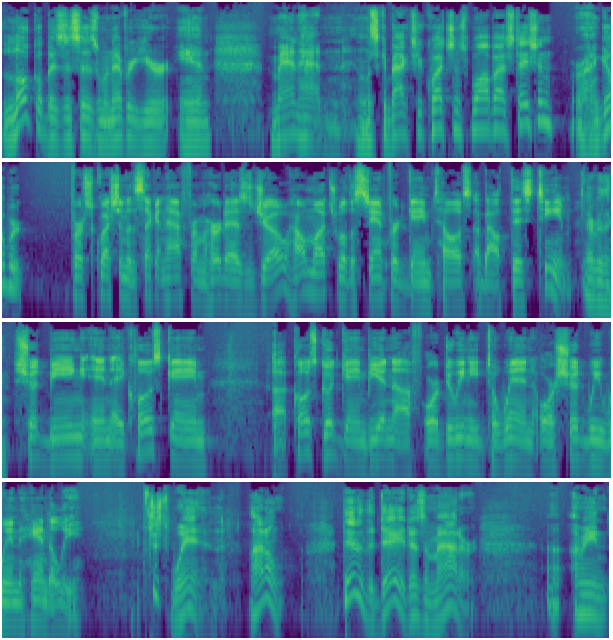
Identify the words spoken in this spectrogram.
local businesses whenever you're in Manhattan. And let's get back to your questions, from Wabash Station. Ryan Gilbert. First question of the second half from Herdez Joe. How much will the Stanford game tell us about this team? Everything. Should being in a close game, a close good game be enough, or do we need to win, or should we win handily? Just win. I don't, at the end of the day, it doesn't matter. Uh, I mean,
